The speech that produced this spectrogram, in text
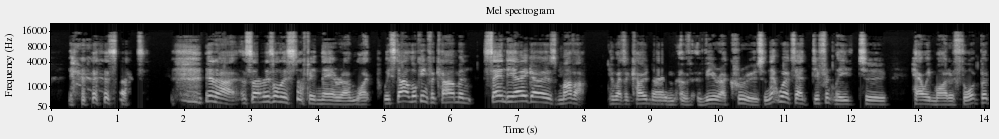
so, you know, so there's all this stuff in there. Um, like we start looking for Carmen Sandiego's mother, who has a code name of Vera Cruz, and that works out differently to how we might have thought, but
